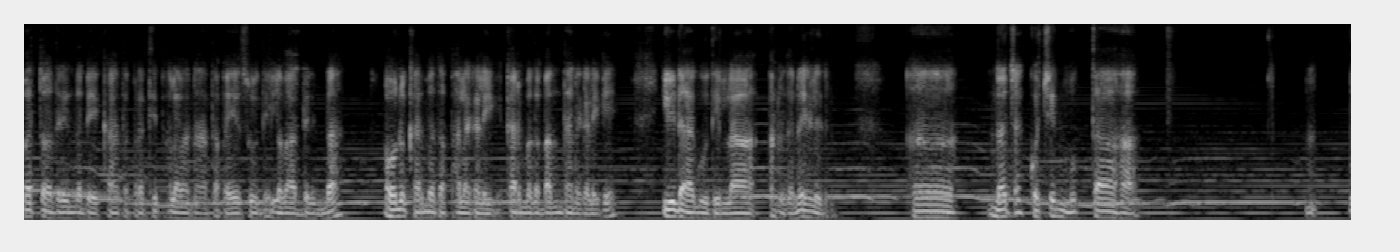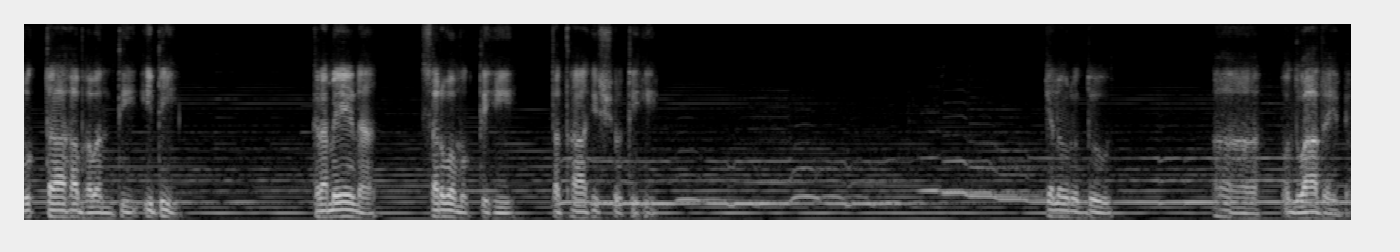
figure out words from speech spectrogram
ಮತ್ತು ಅದರಿಂದ ಬೇಕಾದ ಪ್ರತಿಫಲವನ್ನು ಆತ ಬಯಸುವುದಿಲ್ಲವಾದ್ದರಿಂದ ಅವನು ಕರ್ಮದ ಫಲಗಳಿಗೆ, ಕರ್ಮದ ಬಂಧನಗಳಿಗೆ ಈಡಾಗುವುದಿಲ್ಲ ಅನ್ನೋದನ್ನು ಹೇಳಿದರು. ಆ, ನಚ ಕ್ವಚಿನ್ ಮುಕ್ತಾಹ ಮುಕ್ತಾಹ ಭವಂತಿ ಇತಿ. ಕ್ರಮೇಣ ಸರ್ವಮುಕ್ತಿ ತಥಾ ಹಿ ಶ್ರುತಿ. ಕೆಲವರದ್ದು ಒಂದು ವಾದ ಇದೆ.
